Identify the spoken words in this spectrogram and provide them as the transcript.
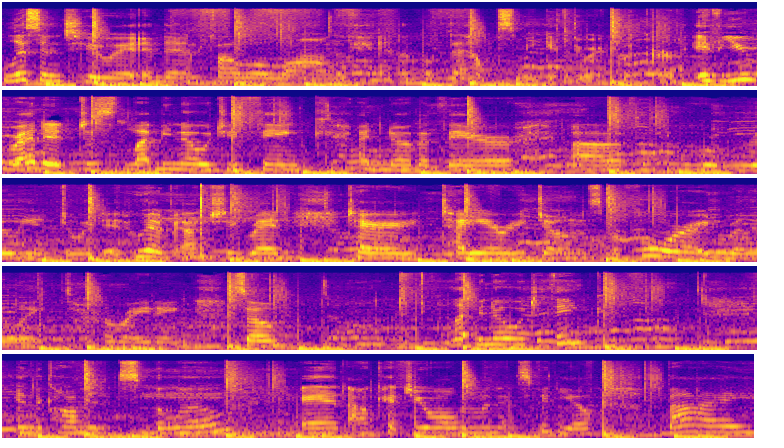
listen to it and then follow along in the book that helps me get through it quicker. If you read it, just let me know what you think. I know that there are uh, some people who really enjoyed it, who have actually read Tayari Jones before and really liked her writing. So let me know what you think in the comments below catch you all in my next video. Bye!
